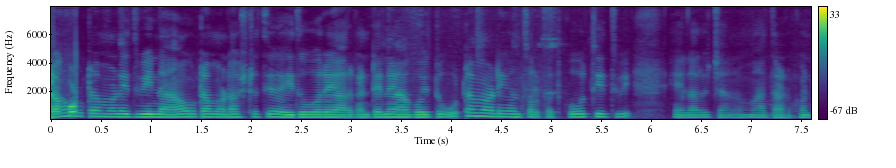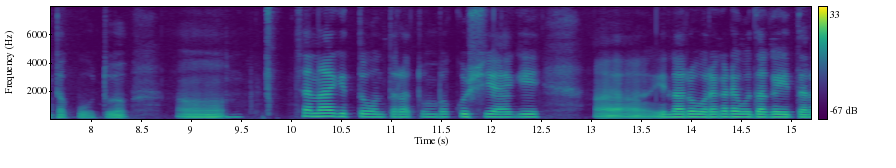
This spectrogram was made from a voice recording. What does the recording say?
ನಾವು ಊಟ ಮಾಡಿದ್ವಿ ನಾವು ಊಟ ಮಾಡೋ ಅಷ್ಟೊತ್ತಿಗೆ ಐದೂವರೆ ಆರು ಗಂಟೆನೇ ಆಗೋಯ್ತು. ಊಟ ಮಾಡಿ ಒಂದು ಸ್ವಲ್ಪ ಹೊತ್ತು ಕೂತಿದ್ವಿ. ಎಲ್ಲರೂ ಚೆನ್ನಾಗಿ ಮಾತಾಡ್ಕೊತ ಕೂತು. ಚೆನ್ನಾಗಿತ್ತು ಒಂಥರ ತುಂಬ ಖುಷಿಯಾಗಿ ಎಲ್ಲರೂ ಹೊರಗಡೆ ಹೋದಾಗ ಈ ಥರ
